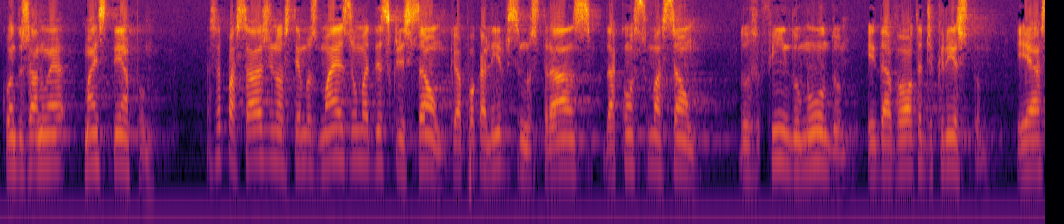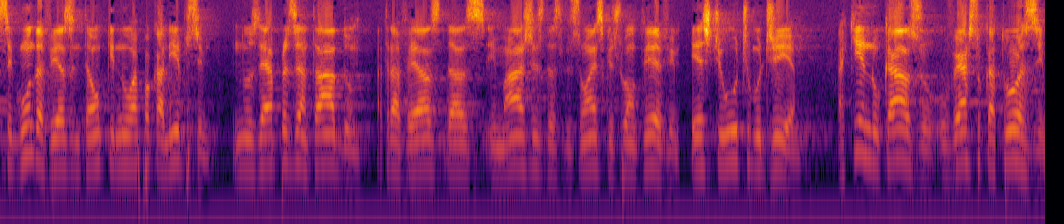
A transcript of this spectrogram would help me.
quando já não é mais tempo. Nessa passagem nós temos mais uma descrição que o Apocalipse nos traz da consumação, do fim do mundo e da volta de Cristo. E é a segunda vez, então, que no Apocalipse nos é apresentado, através das imagens, das visões que João teve, este último dia. Aqui, no caso, o verso 14:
